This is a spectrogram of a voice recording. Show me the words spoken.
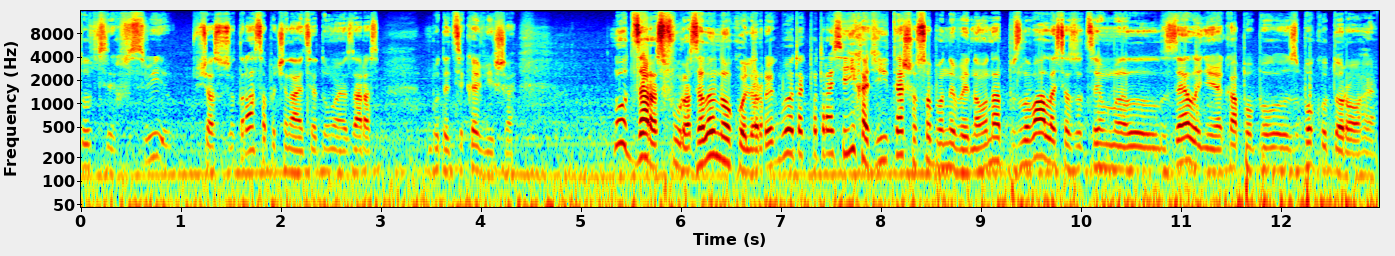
Тут всіх сві... Зараз вже траса починається, я думаю, зараз буде цікавіше. Ну от зараз фура зеленого кольору. Якби отак по трасі їхати, її теж особо не видно. Вона б зливалася з оцим е, зеленю, яка з боку дороги.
